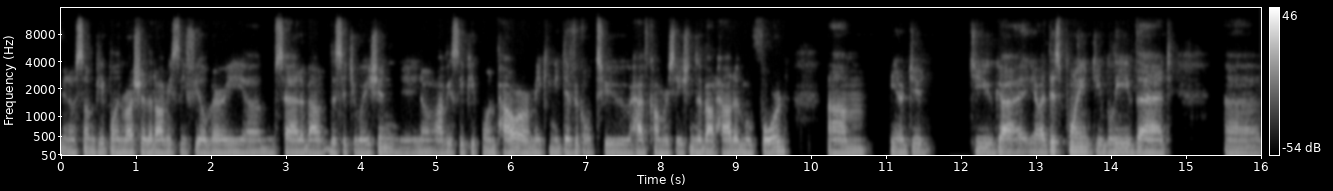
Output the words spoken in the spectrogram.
you know some people in Russia that obviously feel very um, sad about the situation. You know, obviously people in power are making it difficult to have conversations about how to move forward. Um, you know, do do you guys, you know, at this point, do you believe that uh,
